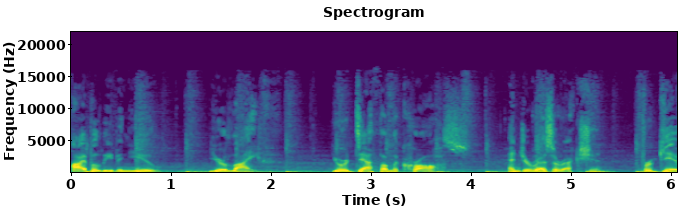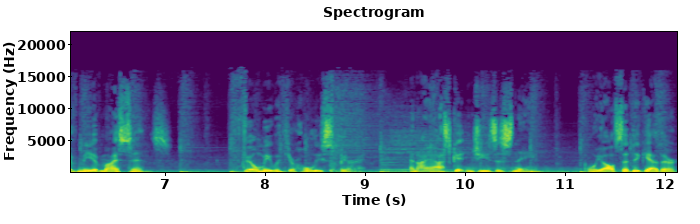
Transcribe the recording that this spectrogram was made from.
I believe in you, your life, your death on the cross, and your resurrection. Forgive me of my sins. Fill me with your Holy Spirit. And I ask it in Jesus' name. And we all said together,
